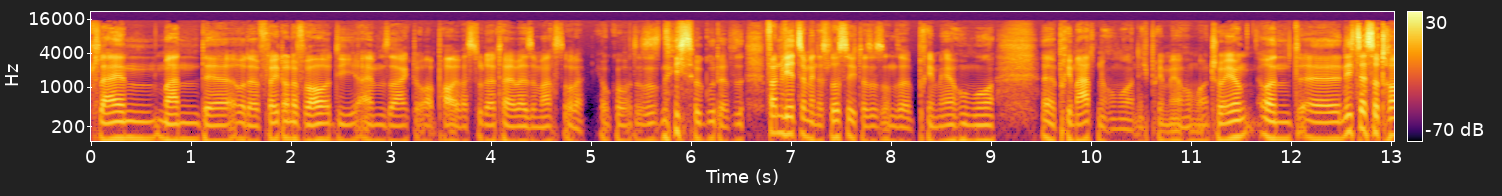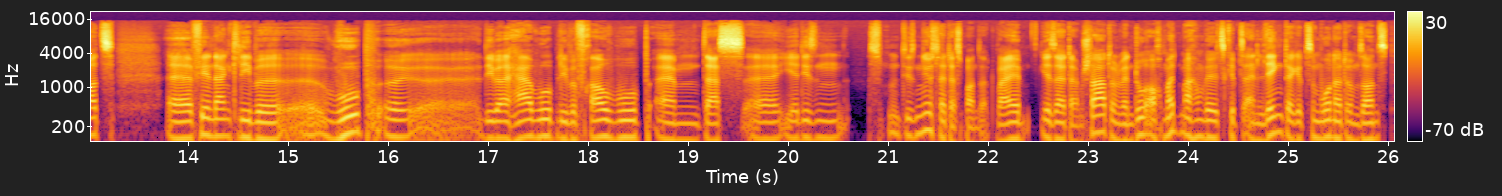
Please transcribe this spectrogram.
kleinen Mann, der oder vielleicht auch eine Frau, die einem sagt, oh Paul, was du da teilweise machst oder Joko, das ist nicht so gut. Das fanden wir zumindest lustig, das ist unser Primärhumor, äh, Primatenhumor, nicht Primärhumor, Entschuldigung. Und äh, nichtsdestotrotz äh, vielen Dank, liebe äh, Whoop, äh, lieber Herr Whoop, liebe Frau Whoop, ähm, dass äh, ihr diesen diesen Newsletter sponsert, weil ihr seid am Start und wenn du auch mitmachen willst, gibt es einen Link, da gibt es einen Monat umsonst.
